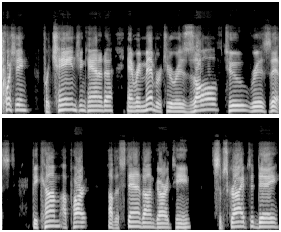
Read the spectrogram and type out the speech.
pushing for change in Canada. And remember to resolve to resist. Become a part of the Stand on Guard team. Subscribe today.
